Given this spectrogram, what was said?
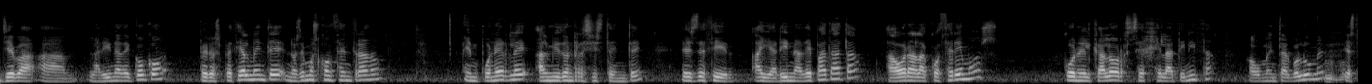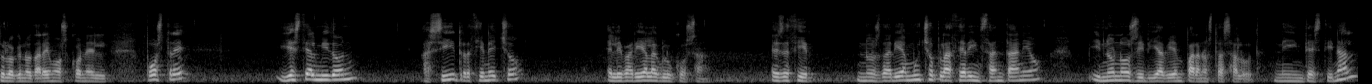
lleva uh, la harina de coco, pero especialmente nos hemos concentrado en ponerle almidón resistente, es decir, hay harina de patata, ahora la coceremos, con el calor se gelatiniza, aumenta el volumen, uh -huh. esto es lo que notaremos con el postre, y este almidón, así recién hecho, elevaría la glucosa, es decir, nos daría mucho placer instantáneo y no nos iría bien para nuestra salud, ni intestinal,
